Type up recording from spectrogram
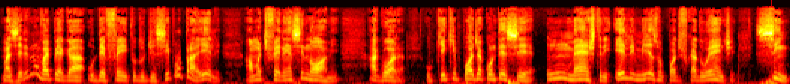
Mas ele não vai pegar o defeito do discípulo para ele. Há uma diferença enorme. Agora, o que, que pode acontecer? Um mestre, ele mesmo pode ficar doente? Sim.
